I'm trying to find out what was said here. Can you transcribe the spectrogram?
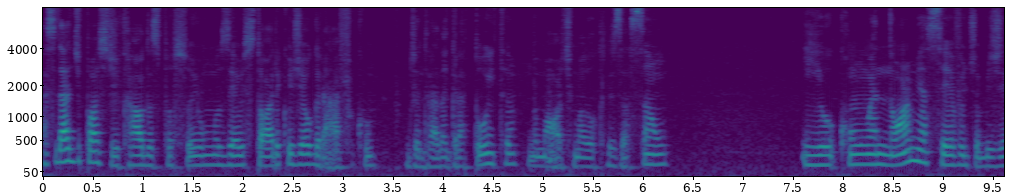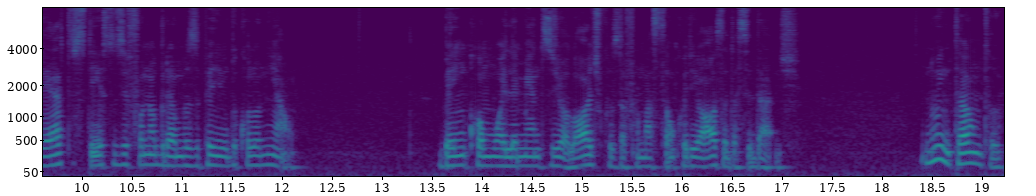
A cidade de Poços de Caldas possui um museu histórico e geográfico de entrada gratuita, numa ótima localização, e com um enorme acervo de objetos, textos e fonogramas do período colonial, bem como elementos geológicos da formação curiosa da cidade. No entanto,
